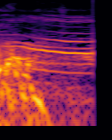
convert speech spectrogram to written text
Oh!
